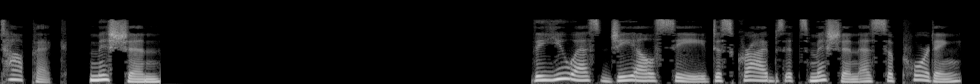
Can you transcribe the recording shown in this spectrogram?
Topic: Mission The USGLC describes its mission as supporting,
